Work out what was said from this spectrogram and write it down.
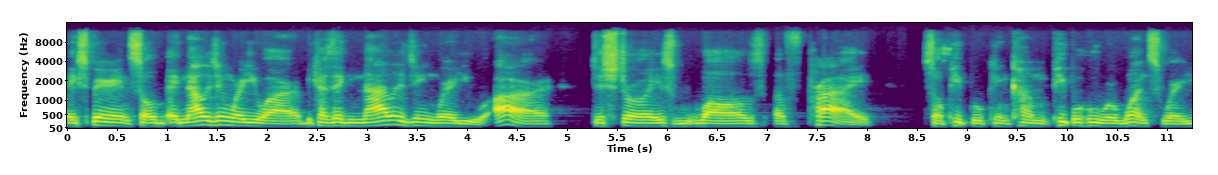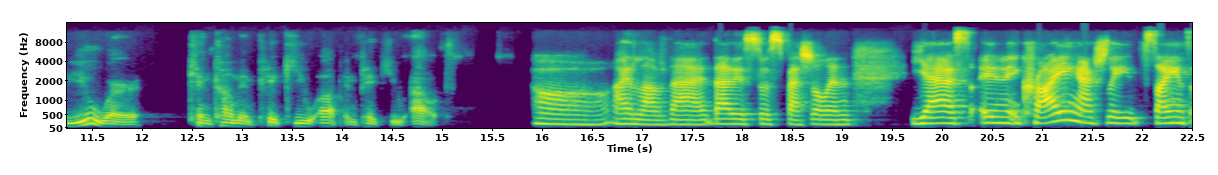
experience. So acknowledging where you are, because acknowledging where you are destroys walls of pride so people can come people who were once where you were can come and pick you up and pick you out. Oh i love that. That is so special. And Yes. And crying, actually, science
